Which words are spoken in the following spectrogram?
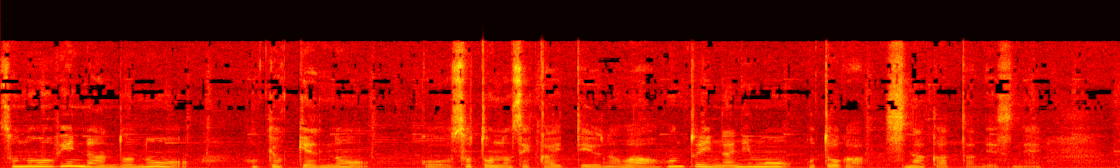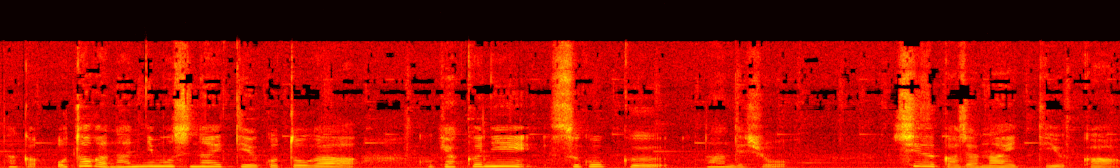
そのフィンランドの北極圏のこう外の世界っていうのは本当に何も音がしなかったんですね。なんか音が何にもしないっていうことがこう逆にすごく何でしょう静かじゃないっていうか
